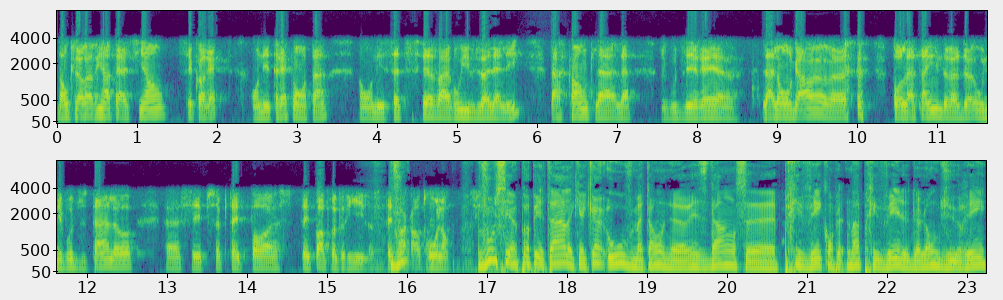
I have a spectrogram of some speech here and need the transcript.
Donc, leur orientation, c'est correct. On est très content. On est satisfait vers où ils veulent aller. Par contre, la, la je vous dirais, euh, la longueur euh, pour l'atteindre au niveau du temps, là, euh, c'est peut-être pas peut-être pas approprié. C'est peut-être encore trop long. Vous, c'est un propriétaire, quelqu'un ouvre, mettons, une résidence euh, privée, complètement privée, de longue durée,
